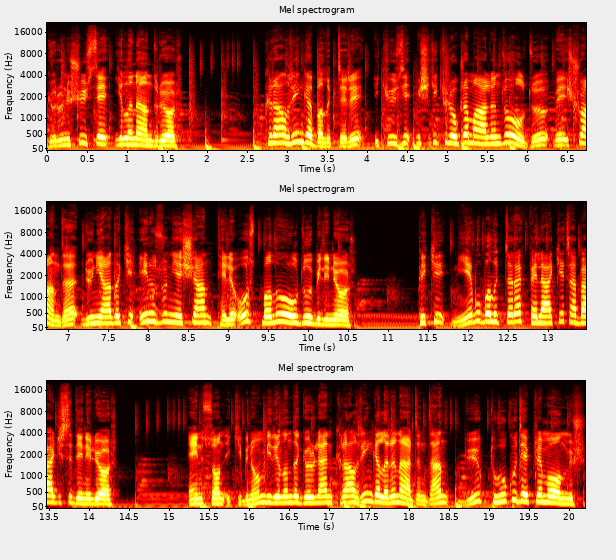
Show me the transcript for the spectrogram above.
Görünüşü ise yılanı andırıyor. Kral Ringa balıkları 272 kilogram ağırlığında olduğu ve şu anda dünyadaki en uzun yaşayan teleost balığı olduğu biliniyor. Peki niye bu balıklara felaket habercisi deniliyor? En son 2011 yılında görülen Kral Ringaların ardından büyük Tohoku depremi olmuş.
